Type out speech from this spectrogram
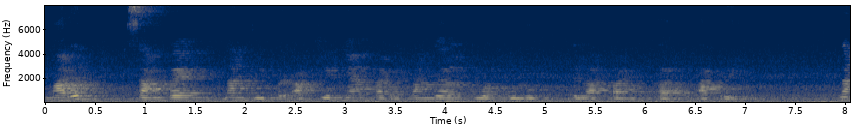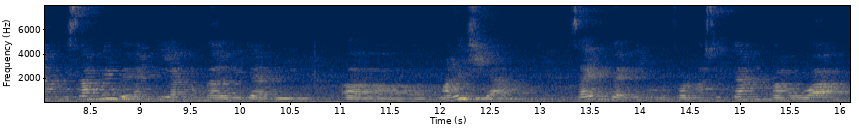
Maret sampai nanti berakhirnya pada tanggal 28 uh, eh, April. Nah, di samping WNI yang kembali dari uh, Malaysia, saya juga ingin menginformasikan bahwa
